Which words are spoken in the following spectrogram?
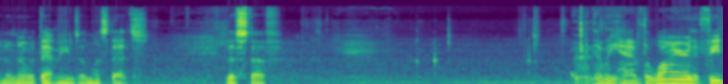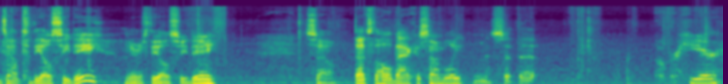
I don't know what that means unless that's this stuff. And then we have the wire that feeds out to the LCD. There's the LCD. So that's the whole back assembly. I'm going to set that over here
